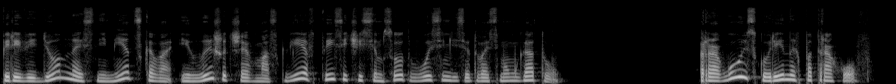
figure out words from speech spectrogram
переведенная с немецкого и вышедшая в Москве в 1788 году. Рагу из куриных потрохов.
